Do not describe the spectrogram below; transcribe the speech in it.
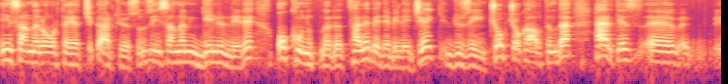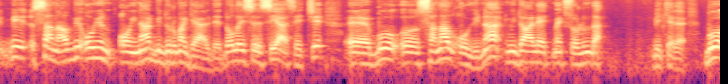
İnsanları ortaya çıkartıyorsunuz. İnsanların gelirleri o konutları talep edebilecek düzeyin çok çok altında. Herkes e, bir sanal bir oyun oynar bir duruma geldi. Dolayısıyla siyasetçi e, bu e, sanal oyuna müdahale etmek zorunda bir kere. Bu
